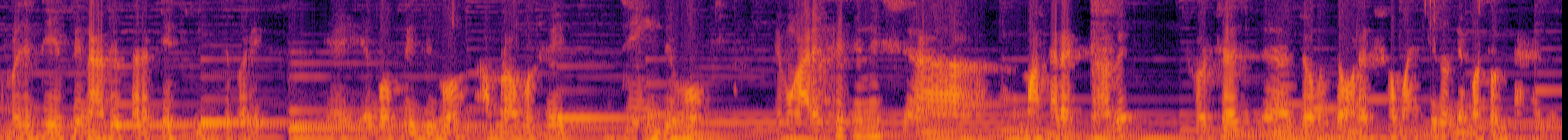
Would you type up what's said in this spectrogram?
আমরা যদি ডিএপি না দিই, তাহলে টিএসপি দিতে পারি। এমওপি দিব। আমরা অবশ্যই জিঙ্ক দেব। এবং আরেকটা জিনিস মাথায় রাখতে হবে, সরষের জমিতে অনেক সময় কিন্তু নেমাটোড দেখা যায়।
